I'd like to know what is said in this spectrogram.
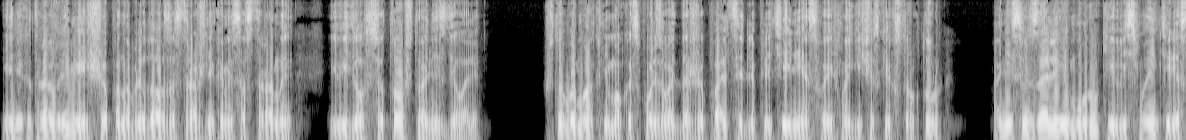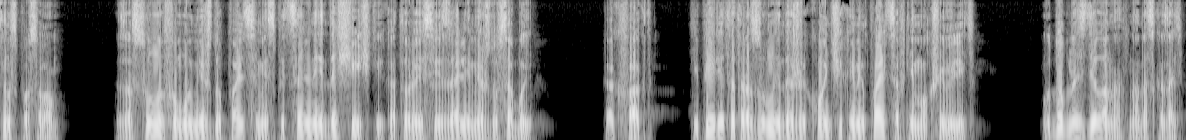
Я некоторое время еще понаблюдал за стражниками со стороны и видел все то, что они сделали. Чтобы маг не мог использовать даже пальцы для плетения своих магических структур, они связали ему руки весьма интересным способом, засунув ему между пальцами специальные дощечки, которые связали между собой. Как факт, теперь этот разумный даже кончиками пальцев не мог шевелить. Удобно сделано, надо сказать.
